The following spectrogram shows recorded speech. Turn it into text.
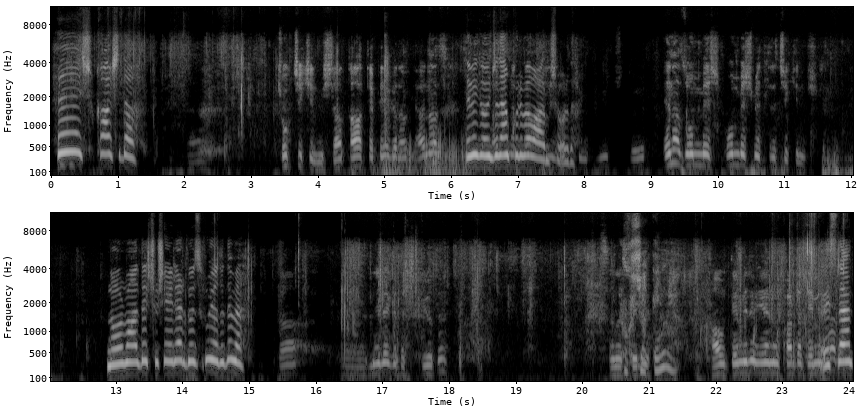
He şu karşıda. Çok çekilmiş ya. Ta tepeye kadar. En az Demek ki önceden kulübe varmış orada. 2, 3, 4, en az 15 15 metre çekilmiş. Normalde şu şeyler gözükmüyordu değil mi? Daha e, nereye kadar çıkıyordu? Sana Kokusu söyleyeyim. ya. Av demiri en yukarıda demir var. Eslem,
